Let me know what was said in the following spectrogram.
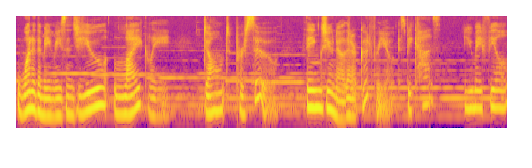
one of the main reasons you likely don't pursue things you know that are good for you is because you may feel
